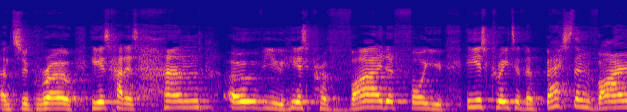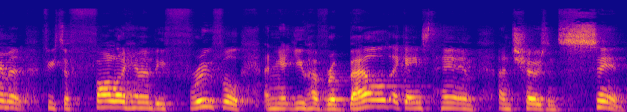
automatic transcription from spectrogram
and to grow. He has had his hand over you. He has provided for you. He has created the best environment for you to follow him and be fruitful. And yet you have rebelled against him and chosen sin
